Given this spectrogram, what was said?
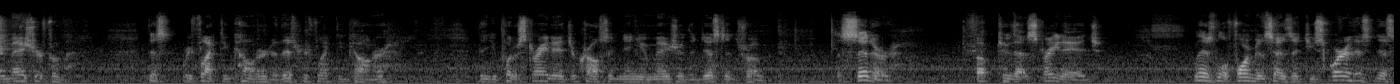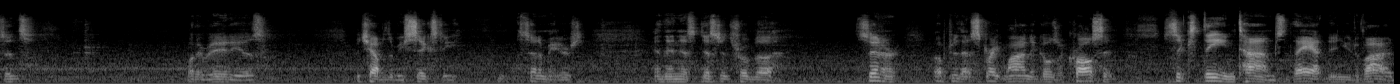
you measure from this reflecting coner to this reflecting coner. Then you put a straight edge across it and then you measure the distance from the center up to that straight edge. And there's a little formula that says that you square this distance, whatever it is, which happens to be 60 centimeters, and then this distance from the center up to that straight line that goes across it, 16 times that, then you divide.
